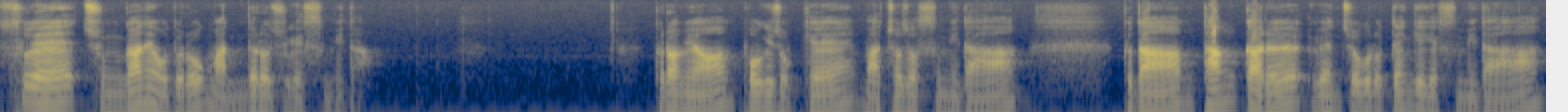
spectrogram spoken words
수의 중간에 오도록 만들어 주겠습니다. 그러면 보기 좋게 맞춰줬습니다. 그 다음 단가를 왼쪽으로 당기겠습니다.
